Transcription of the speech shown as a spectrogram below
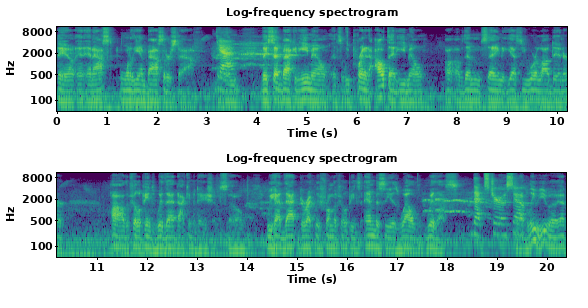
and, and, and asked one of the ambassador staff. Yeah. And they sent back an email, and so we printed out that email uh, of them saying that yes, you were allowed to enter uh, the Philippines with that documentation. So we had that directly from the Philippines embassy as well with us. That's true. So And I believe Eva at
